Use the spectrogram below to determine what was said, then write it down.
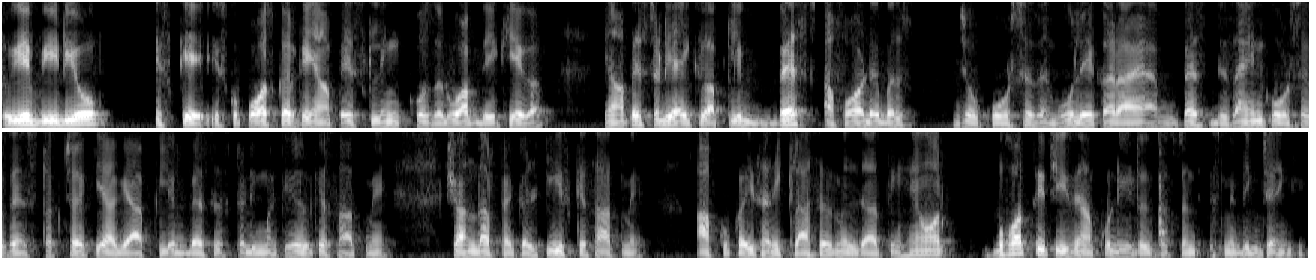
तो ये वीडियो इसके, इसको पॉज करके यहाँ पे इस लिंक को ज़रूर आप देखिएगा। यहाँ पे स्टडी आईक्यू आपके लिए बेस्ट अफोर्डेबल जो कोर्सेज़ हैं, वो लेकर आया है। बेस्ट डिज़ाइन कोर्सेज़ हैं स्ट्रक्चर किया गया आपके लिए बेस्ट स्टडी मटेरियल के साथ में, शानदार फैकल्टीज़ के साथ में। आपको कई सारी क्लासेस मिल जाती हैं और बहुत सी चीज़ें आपको डिटेल्स इसमें दिख जाएँगी।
